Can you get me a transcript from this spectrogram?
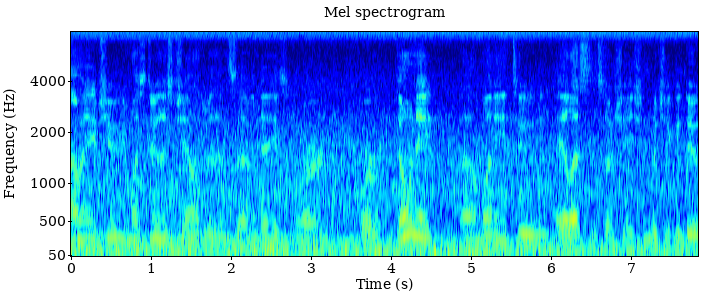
Nominate you. You must do this challenge within seven days, or or donate uh, money to ALS Association, which you can do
